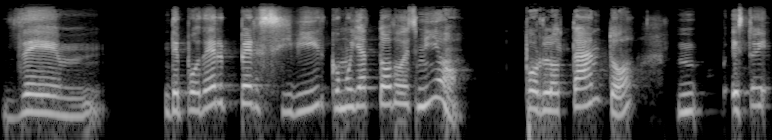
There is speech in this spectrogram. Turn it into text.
de, de poder percibir como ya todo es mío. Por lo tanto, estoy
